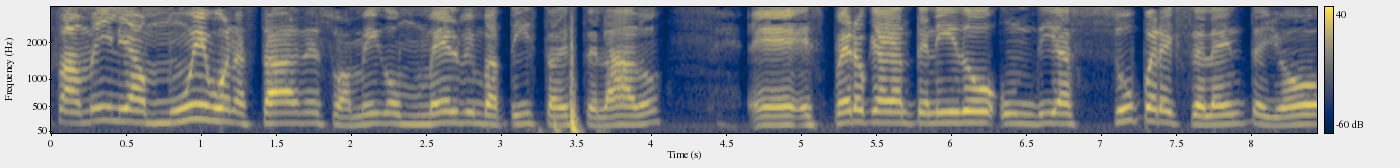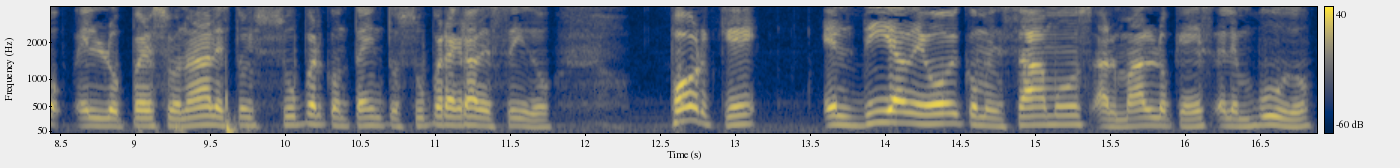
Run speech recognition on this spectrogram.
familia? Muy buenas tardes, su amigo Melvin Batista de este lado. Eh, espero que hayan tenido un día súper excelente. Yo en lo personal estoy súper contento, súper agradecido porque el día de hoy comenzamos a armar lo que es el embudo.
